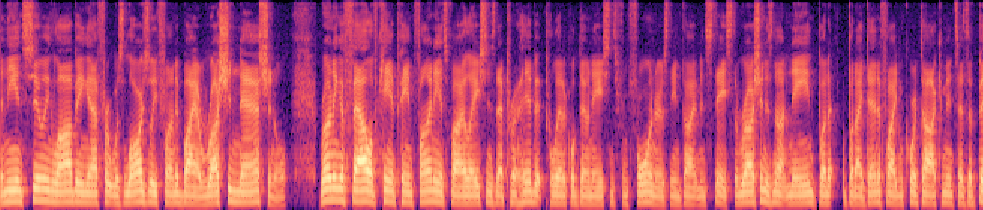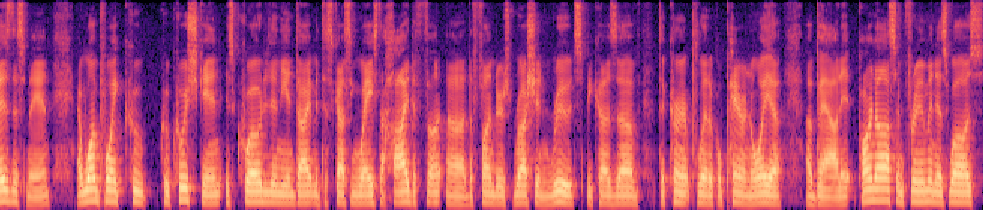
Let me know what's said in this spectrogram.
and the ensuing lobbying effort was largely funded by a Russian national, running afoul of campaign finance violations that prohibit political donations from foreigners, the indictment states. The Russian is not named but, but identified in court documents as a businessman. At one point, Kukushkin is quoted in the indictment discussing ways to hide the, uh, the funder's Russian roots because of the current political paranoia about it. Parnas and Fruman, as well as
